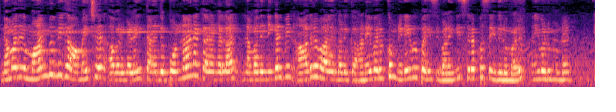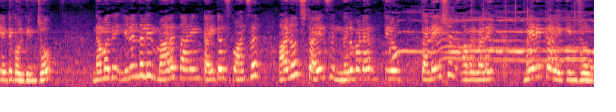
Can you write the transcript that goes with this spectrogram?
நமது மாண்புமிகு அமைச்சர் அவர்களை தனது பொன்னான கரங்களால் நமது நிகழ்வின் ஆதரவாளர்களுக்கு அனைவருக்கும் நினைவு பரிசு வழங்கி சிறப்பு செய்திடுமாறு அனைவரும் கேட்டுக்கொள்கின்றோம். நமது இளந்தளிர் மாரத்தானின் டைட்டில் ஸ்பான்சர் அனுஜ் டயர்ஸின் நிறுவனர் திரு கணேசன் அவர்களை மேடைக்கு அழைக்கின்றோம்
